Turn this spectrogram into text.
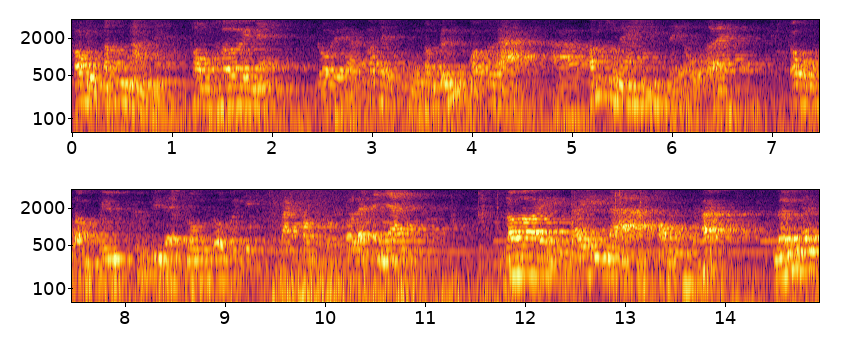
Có một tấm nằm này xông hơi nè rồi à, có thể một tấm đứng hoặc là à, tấm sauna đầy đủ ở đây. Có một tầm view cực kỳ đẹp luôn đối với cái ban công của toilet này nha rồi đây là phòng khách lớn nhất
